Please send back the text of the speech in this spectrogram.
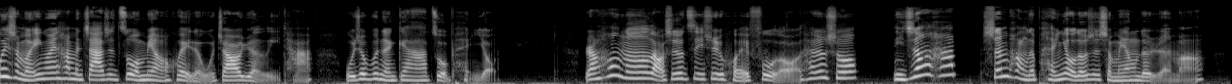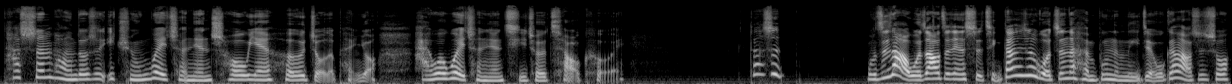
为什么？因为他们家是做庙会的，我就要远离他，我就不能跟他做朋友。然后呢，老师就继续回复了，他就说：“你知道他身旁的朋友都是什么样的人吗？他身旁都是一群未成年抽烟喝酒的朋友，还会未成年骑车翘课。”诶，但是。我知道，我知道这件事情，但是我真的很不能理解。我跟老师说，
